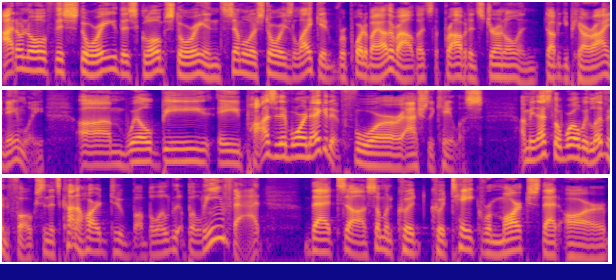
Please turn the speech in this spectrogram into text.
I don't know if this story, this Globe story, and similar stories like it reported by other outlets, the Providence Journal and WPRI, namely, um, will be a positive or a negative for Ashley Kalus. I mean, that's the world we live in, folks, and it's kind of hard to b- believe that that uh, someone could could take remarks that are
